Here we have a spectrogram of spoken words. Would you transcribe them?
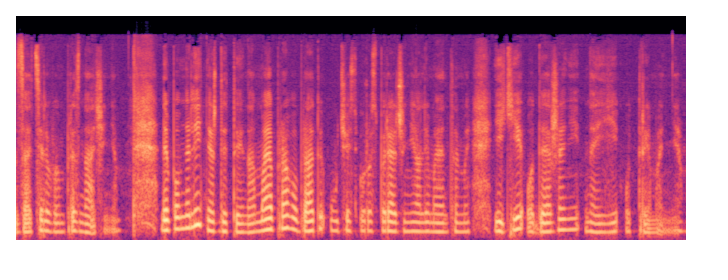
за цільовим призначенням. Неповнолітня ж дитина має право брати участь у розпорядженні аліментами, які одержані на її утримання.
